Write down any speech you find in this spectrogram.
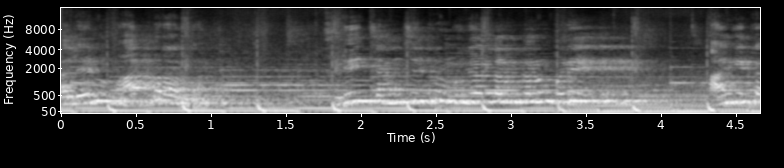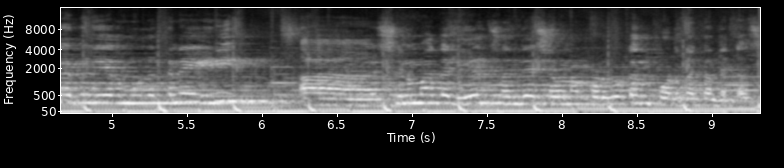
ಅಲ್ಲೇನು ಮಾತ್ರ ಇಡೀ ಚಲನಚಿತ್ರ ಮುಗಿಯೋ ತನಕನೂ ಬರೀ ಆಂಗಿಕ ಮೂಲಕನೇ ಇಡೀ, ಆ, ಸಿನಿಮಾದಲ್ಲಿ ಏನು ಸಂದೇಶವನ್ನು ಕೊಡ್ಬೇಕಂತ ಕೊಡ್ತಕ್ಕಂಥ ಕೆಲಸ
